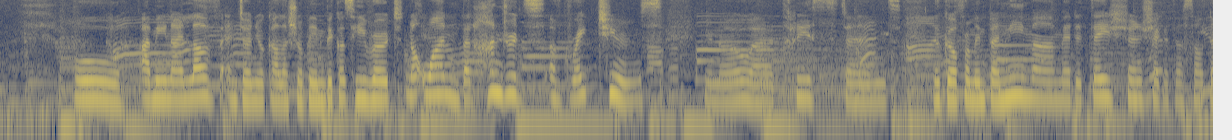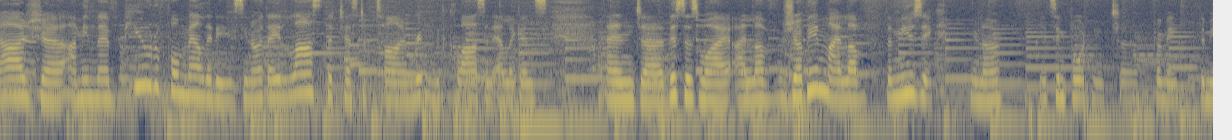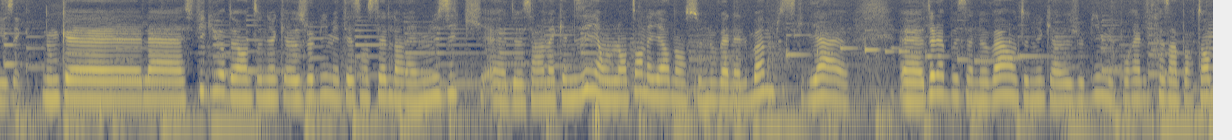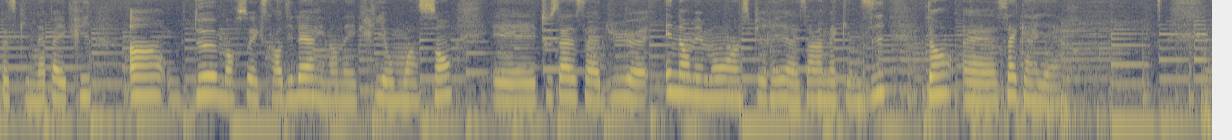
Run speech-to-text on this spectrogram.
Oh, I mean, I love Antonio Carlos Jobim because he wrote not one but hundreds of great tunes. You know, uh, Triste and The Girl from Ipanema, Meditation, Chega da Saudade. I mean, they're beautiful melodies. You know, they last the test of time, written with class and elegance. And uh, this is why I love Jobim. I love the music. You know, it's important uh, for me, the music. Donc euh, la figure de Antonio Carlos Jobim est essentielle dans la musique euh, de Sarah Mackenzie et on l'entend d'ailleurs dans ce nouvel album puisqu'il y a euh, de la bossa nova. Antonio Carlos Jobim est pour elle très important parce qu'il n'a pas écrit un ou deux morceaux extraordinaires, il en a écrit au moins 100 et tout ça, ça a dû énormément inspirer Sarah Mackenzie dans sa carrière.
